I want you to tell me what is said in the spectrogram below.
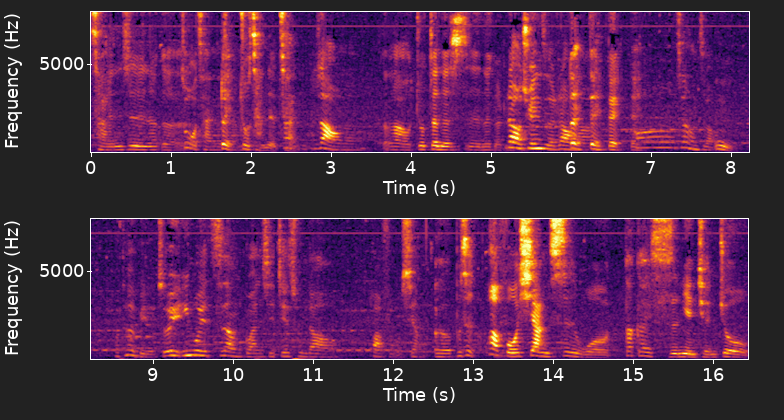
缠是那个坐禅的对，坐禅的禅。绕呢？绕就真的是那个绕圈子的绕吗？对对对对。哦，这样子哦。嗯，好特别。所以因为这样的关系，接触到画佛像。呃，不是画佛像，是我大概十年前就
